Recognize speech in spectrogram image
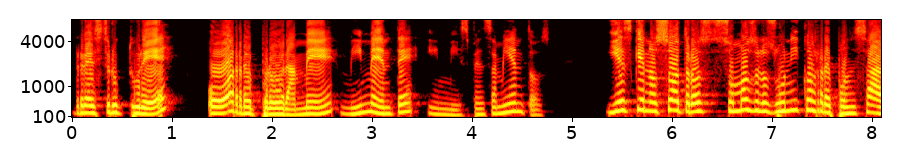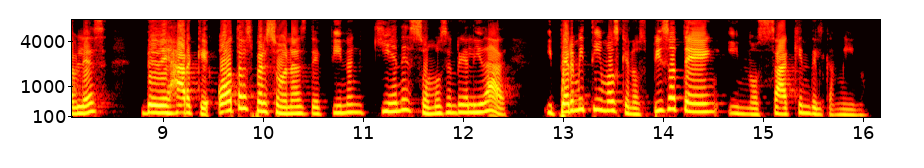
reestructuré o reprogramé mi mente y mis pensamientos. Y es que nosotros somos los únicos responsables de dejar que otras personas definan quiénes somos en realidad y permitimos que nos pisoteen y nos saquen del camino.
